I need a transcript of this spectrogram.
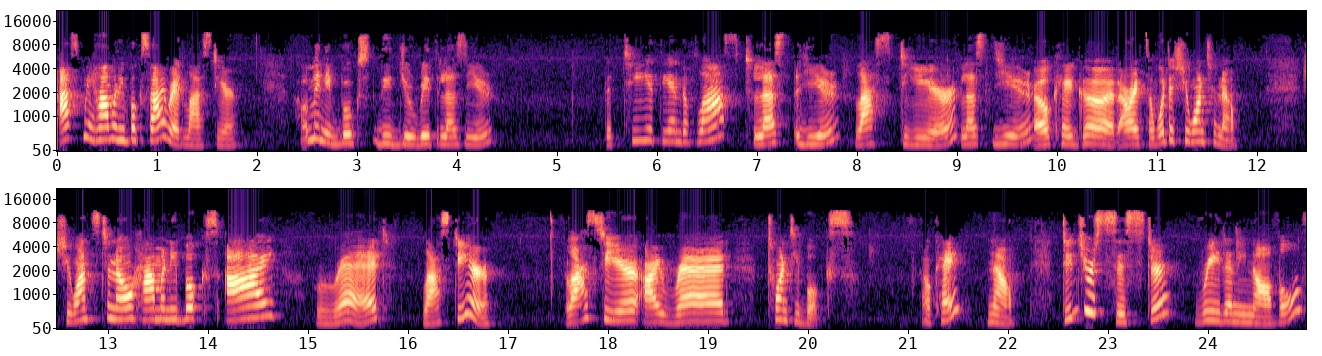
Ask me how many books I read last year. How many books did you read last year? The T at the end of last? Last year? Last year. Last year? Okay, good. All right, so what does she want to know? She wants to know how many books I read last year. Last year I read 20 books. Okay, now, did your sister read any novels?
